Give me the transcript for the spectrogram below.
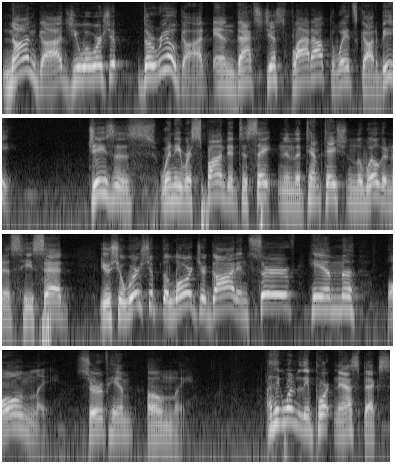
non gods, you will worship the real God, and that's just flat out the way it's got to be. Jesus, when he responded to Satan in the temptation in the wilderness, he said, You shall worship the Lord your God and serve him only. Serve him only. I think one of the important aspects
